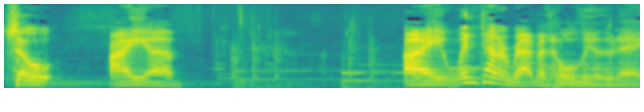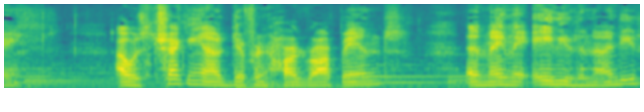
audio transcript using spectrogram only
So, I uh, I went down a rabbit hole the other day. I was checking out different hard rock bands and mainly 80s and 90s.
